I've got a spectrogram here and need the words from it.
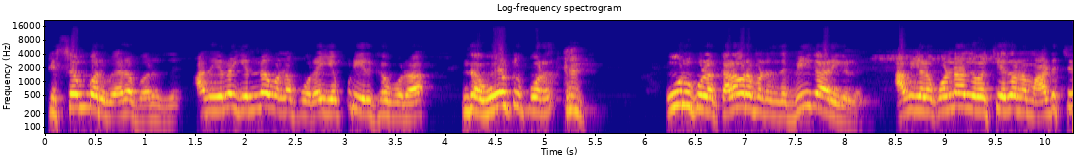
டிசம்பர் வேற வருது. அதையெல்லாம் என்ன பண்ண போற? எப்படி இருக்க போற? இந்த ஓட்டு போற ஊருக்குள்ள கலவரம் பண்ற இந்த பீகாரிகள் அவங்கள கொண்டாந்து வச்சு ஏதோ நம்ம அடிச்சு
